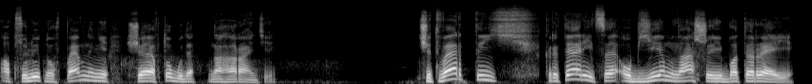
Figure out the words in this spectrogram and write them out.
абсолютно впевнені, що авто буде на гарантії. Четвертий критерій це об'єм нашої батареї.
